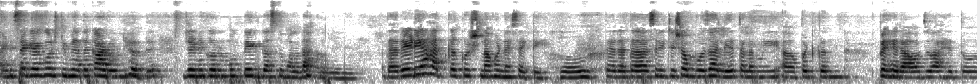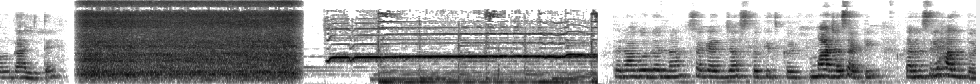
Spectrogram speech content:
आणि सगळ्या गोष्टी मी आता काढून ठेवते जेणेकरून मग ते एकदाच तुम्हाला दाखवते आता रेडी आहात का कृष्णा होण्यासाठी? हो. तर आता श्रीची शंभू झाली आहे त्याला मी पटकन पेहराव जो आहे तो घालते. तर अगोदर ना सगळ्यात जास्त किचकट माझ्यासाठी कारण स्त्री हालतोय.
